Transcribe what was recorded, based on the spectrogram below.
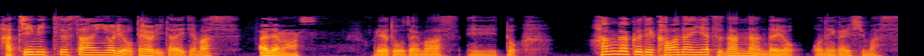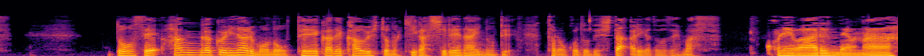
はちみつさんよりお便りいただいてます。ありがとうございます。ありがとうございます。えっ、と、半額で買わないやつ何なんだよ。お願いします。どうせ半額になるものを定価で買う人の気が知れないので、とのことでした。ありがとうございます。これはあるんだよな。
